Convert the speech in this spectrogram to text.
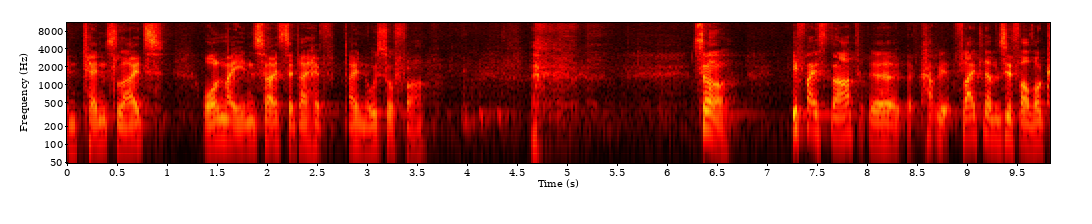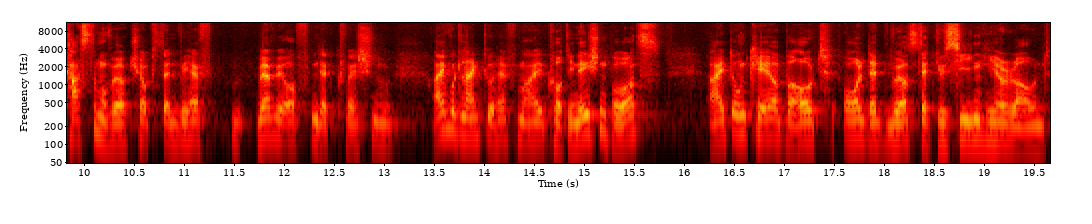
in 10 slides all my insights that I have I know so far. so if I start uh, flight levels with our customer workshops, then we have very often that question. I would like to have my coordination boards. I don't care about all that words that you're seeing here around.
